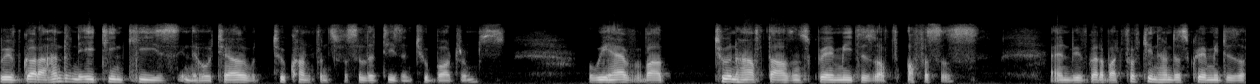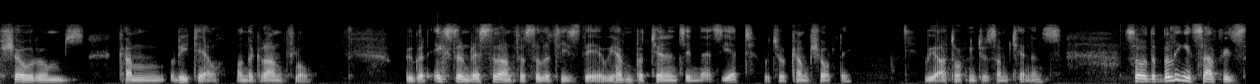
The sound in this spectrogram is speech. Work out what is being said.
We've got 118 keys in the hotel with two conference facilities and two boardrooms. We have about two and a half thousand square meters of offices, and we've got about 1,500 square meters of showrooms come retail on the ground floor. We've got excellent restaurant facilities there. We haven't put tenants in as yet, which will come shortly. We are talking to some tenants. So the building itself is,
